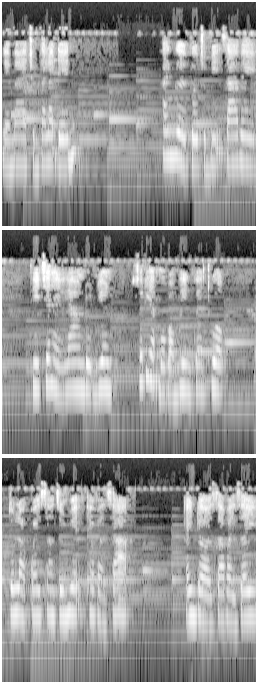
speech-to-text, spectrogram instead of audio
Ngày mai chúng ta lại đến. Hai người vừa chuẩn bị ra về, Thì trên hành lang đột nhiên Xuất hiện một bóng hình quen thuộc. Tôn lạc quay sang Dương Nhuệ theo phản xạ. Anh đờ ra vài giây,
